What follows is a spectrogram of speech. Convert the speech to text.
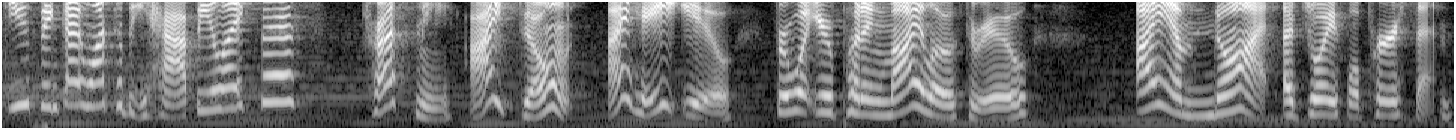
Do you think I want to be happy like this? Trust me, I don't. I hate you for what you're putting Milo through. I am not a joyful person.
